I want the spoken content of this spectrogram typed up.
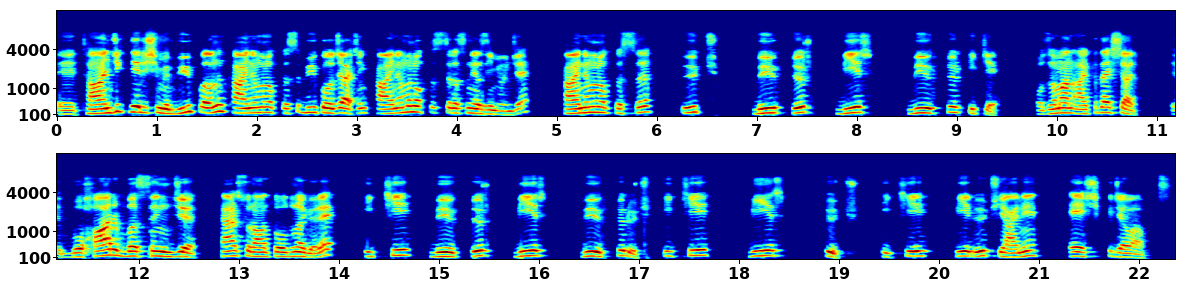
E, tanecik derişimi büyük olanın kaynama noktası büyük olacağı için kaynama noktası sırasını yazayım önce. Kaynama noktası 3 büyüktür 1 büyüktür 2. O zaman arkadaşlar e, buhar basıncı ters orantı olduğuna göre 2 büyüktür 1 büyüktür 3. 2 1 3. 2 1 3 yani E şıkkı cevabımız.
